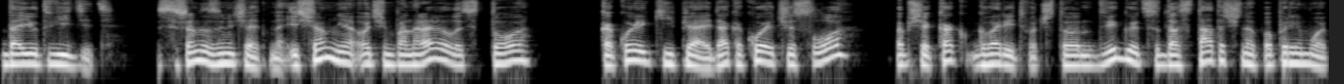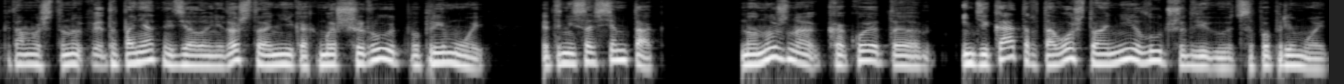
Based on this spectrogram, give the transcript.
дают видеть. Совершенно замечательно. Еще мне очень понравилось то, какое KPI, да, какое число вообще, как говорить, вот что он двигается достаточно по прямой, потому что, ну, это понятное дело не то, что они как маршируют по прямой. Это не совсем так. Но нужно какой-то индикатор того, что они лучше двигаются по прямой.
